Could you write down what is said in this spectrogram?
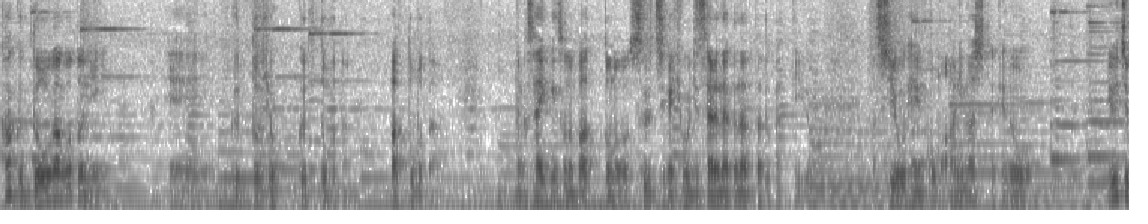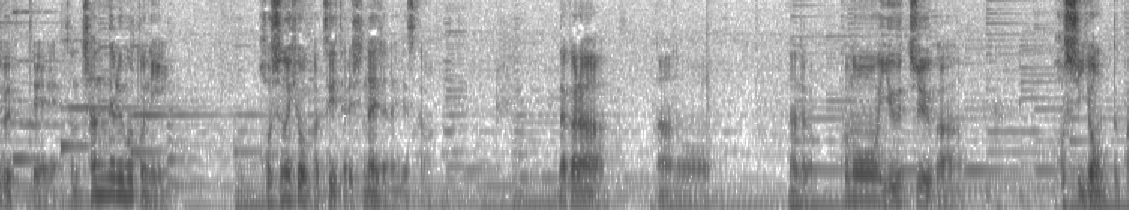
各動画ごとにえー、グッドひょグッドボタンバッドボタンなんか最近そのバッドの数値が表示されなくなったとかっていう、仕様変更もありましたけど YouTube ってそのチャンネルごとに星の評価ついたりしないじゃないですか。だからあのなんだろうこの YouTuber 星4とか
